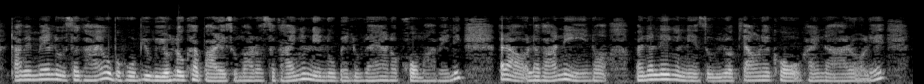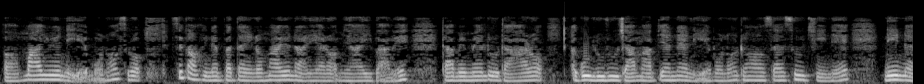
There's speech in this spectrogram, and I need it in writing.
။ဒါပေမဲ့လို့စကိုင်းကိုဗဟုပြုပြီးတော့လှုပ်ခတ်ပါတယ်ဆိုမှတော့စကိုင်းငလင်လို့ပဲလူတိုင်းကတော့ခေါ်မှာပဲလေ။အဲ့ဒါကိုအလကားနေရင်တော့မန္တလေးငလင်ဆိုပြီးတော့ပြောင်းလဲခေါ်ခိုင်းတာကတော့လေအာမှားယွင်းနေရပေါ့နော်။ဆိုတော့စစ်ကောင်စီနဲ့ပတ်သက်ရင်တော့မှားယွင်းတာတွေကတော့အများကြီးပါပဲ။ဒါပေမဲ့လို့ဒါကတော့အခုလူလူကြားမှာပြန့်နှံ့နေရပေါ့နော်။ဒေါအောင်ဆန်းစုကြည်နဲ့နေနံ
